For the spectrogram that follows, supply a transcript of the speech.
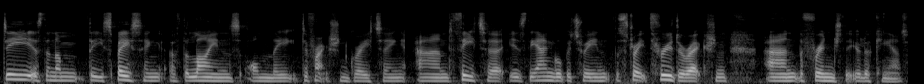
D is the, the spacing of the lines on the diffraction grating and theta is the angle between the straight through direction and the fringe that you're looking at.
